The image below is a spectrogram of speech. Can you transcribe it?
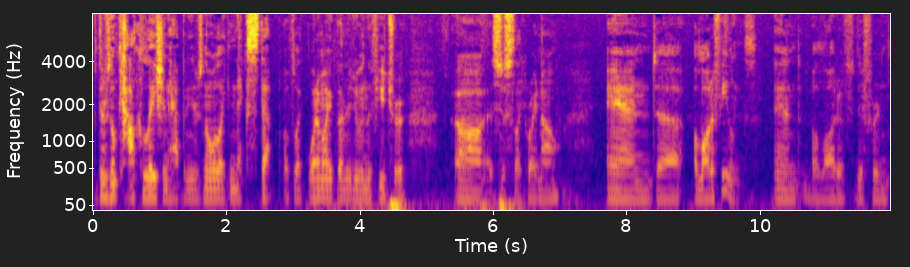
But there's no calculation happening. There's no like next step of like what am I going to do in the future. Uh, it's just like right now, and uh, a lot of feelings and a lot of different.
